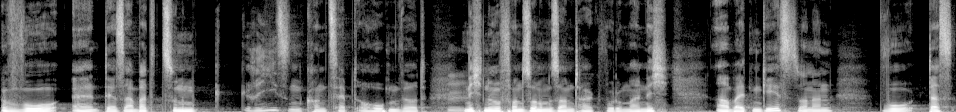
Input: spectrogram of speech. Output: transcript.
wo äh, der Sabbat zu einem Riesenkonzept erhoben wird. Mhm. Nicht nur von so einem Sonntag, wo du mal nicht arbeiten gehst, sondern wo das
